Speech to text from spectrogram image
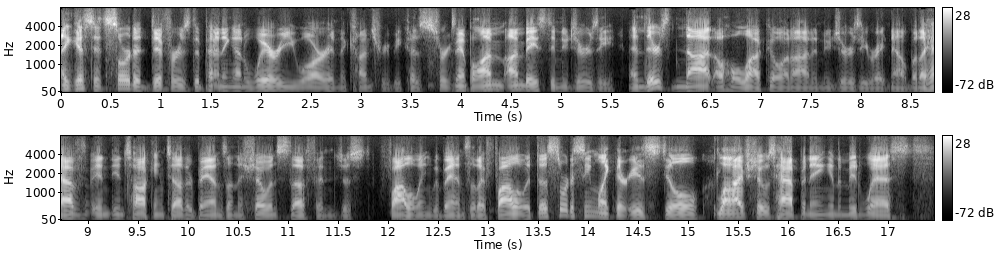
I guess it sort of differs depending on where you are in the country because for example, I'm I'm based in New Jersey and there's not a whole lot going on in New Jersey right now, but I have in, in talking to other bands on the show and stuff and just following the bands that I follow, it does sort of seem like there is still live shows happening in the Midwest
